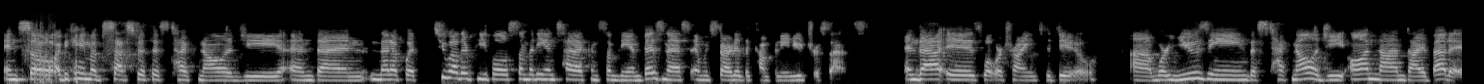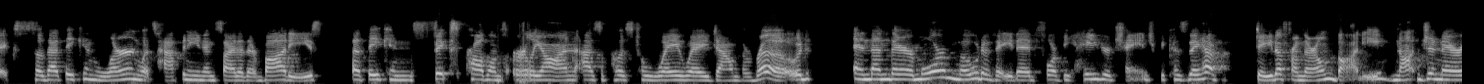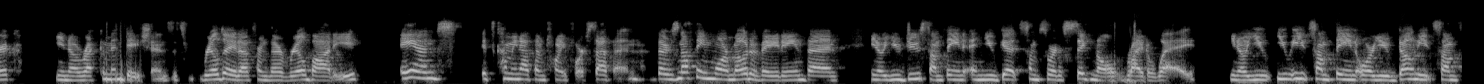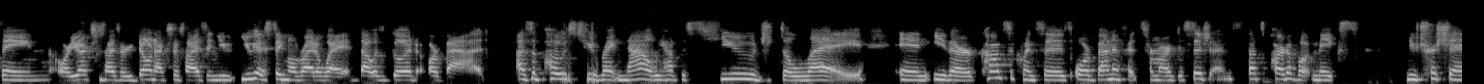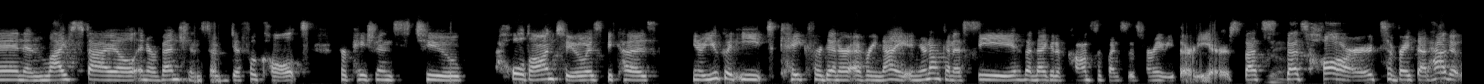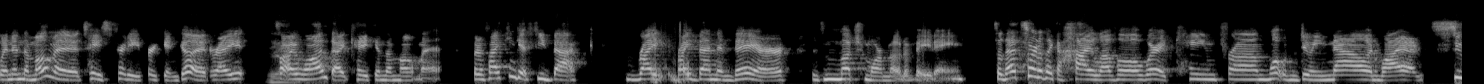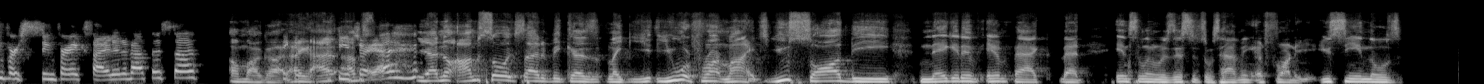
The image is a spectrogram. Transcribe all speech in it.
And so I became obsessed with this technology and then met up with two other people, somebody in tech and somebody in business, and we started the company NutriSense. And that is what we're trying to do. Um, we're using this technology on non diabetics so that they can learn what's happening inside of their bodies, that they can fix problems early on as opposed to way, way down the road. And then they're more motivated for behavior change because they have data from their own body, not generic you know recommendations. It's real data from their real body and it's coming at them 24 7 there's nothing more motivating than you know you do something and you get some sort of signal right away. You know you you eat something or you don't eat something or you exercise or you don't exercise and you you get a signal right away that was good or bad. As opposed to right now we have this huge delay in either consequences or benefits from our decisions. That's part of what makes nutrition and lifestyle intervention so difficult for patients to hold on to is because you know you could eat cake for dinner every night and you're not going to see the negative consequences for maybe 30 years that's yeah. that's hard to break that habit when in the moment it tastes pretty freaking good right yeah. so i want that cake in the moment but if i can get feedback right right then and there it's much more motivating so that's sort of like a high level where it came from what i'm doing now and why i'm super super excited about this stuff Oh my god! I, I, future, yeah. yeah, no, I'm so excited because like you, you were front lines. You saw the negative impact that insulin resistance was having in front of you. You seeing those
